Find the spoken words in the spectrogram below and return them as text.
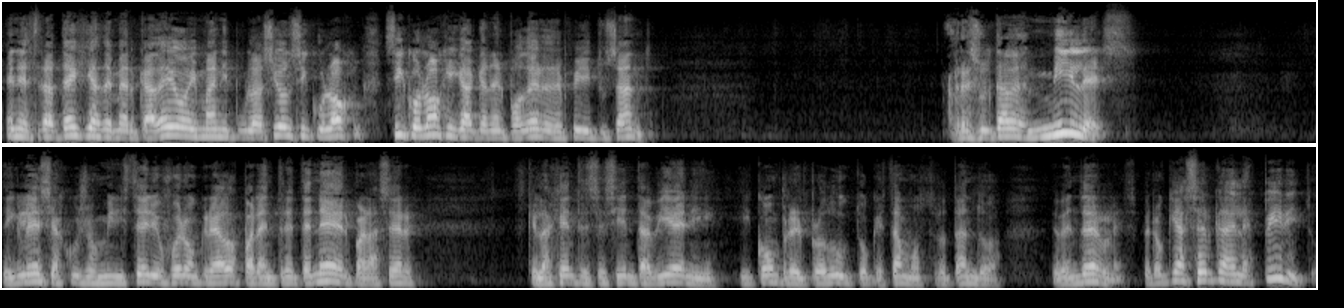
en estrategias de mercadeo y manipulación psicológica que en el poder del Espíritu Santo. El resultado es miles de iglesias cuyos ministerios fueron creados para entretener, para hacer que la gente se sienta bien y, compre el producto que estamos tratando de venderles. Pero ¿qué acerca del Espíritu?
